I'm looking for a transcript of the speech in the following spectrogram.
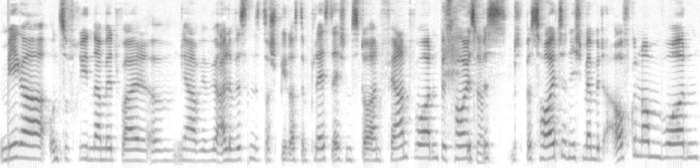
mega unzufrieden damit, weil, ähm, ja, wie wir alle wissen, ist das Spiel aus dem PlayStation Store entfernt worden. Bis heute. Ist bis, bis, bis heute nicht mehr mit aufgenommen worden.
